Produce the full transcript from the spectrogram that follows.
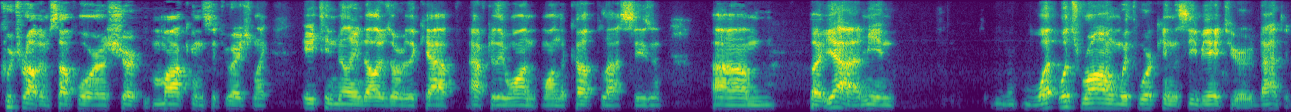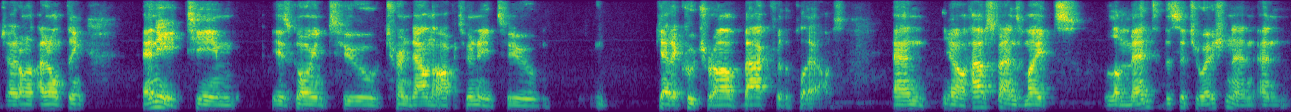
Kucherov himself wore a shirt mocking the situation, like eighteen million dollars over the cap after they won won the cup last season. Um, but yeah, I mean, what what's wrong with working the CBA to your advantage? I don't I don't think any team is going to turn down the opportunity to get a Kucherov back for the playoffs. And you know, Habs fans might lament the situation, and and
